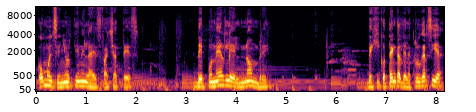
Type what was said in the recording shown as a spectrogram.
cómo el Señor tiene la desfachatez de ponerle el nombre de Jicotencas de la Cruz García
